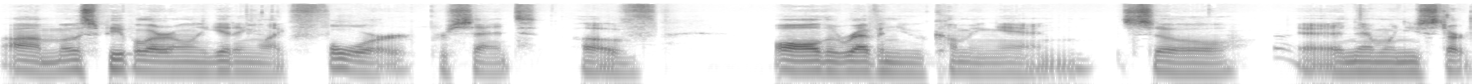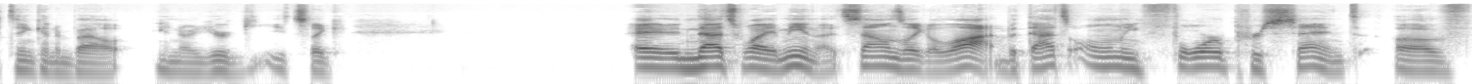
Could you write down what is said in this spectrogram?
Um, most people are only getting like four percent of all the revenue coming in. So, and then when you start thinking about, you know, you're, it's like, and that's why I mean that sounds like a lot, but that's only four percent of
